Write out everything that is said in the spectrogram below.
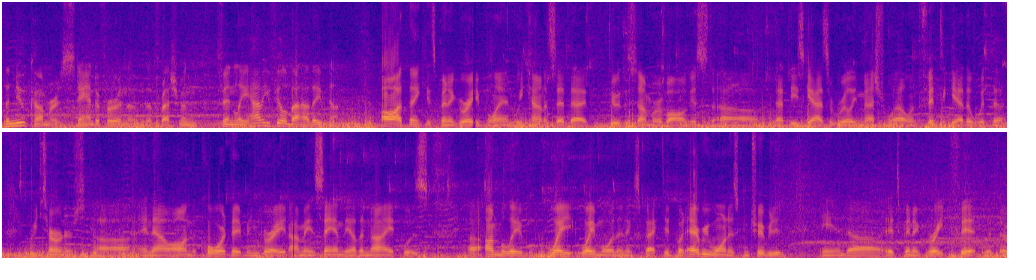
the newcomers, Standifer and the, the freshman Finley. How do you feel about how they've done? Oh, I think it's been a great blend. We kind of said that through the summer of August uh, that these guys have really meshed well and fit together with the returners. Uh, and now on the court, they've been great. I mean, Sam the other night was uh, unbelievable, way way more than expected. But everyone has contributed, and uh, it's been a great fit with the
